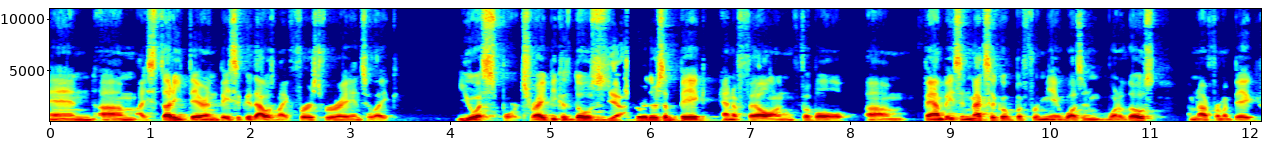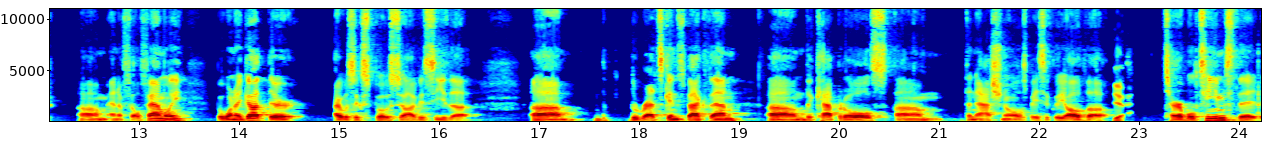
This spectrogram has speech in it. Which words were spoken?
and um, I studied there, and basically that was my first foray into like U.S. sports, right? Because those yeah. sure, there's a big NFL and football um, fan base in Mexico, but for me it wasn't one of those. I'm not from a big um, NFL family, But when I got there, I was exposed to obviously the um, the Redskins back then, um, the Capitals, um, the Nationals, basically all the yeah. Terrible teams that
